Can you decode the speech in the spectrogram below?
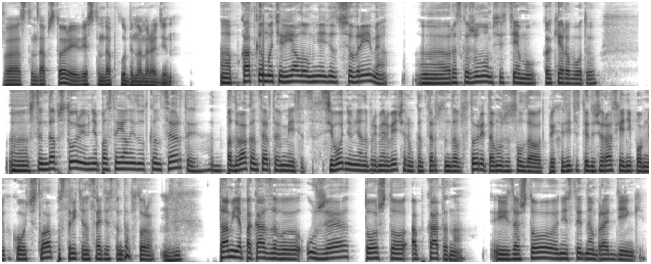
в стендап-сторе или стендап-клубе номер один? Обкатка материала у меня идет все время. Э, Расскажу вам систему, как я работаю. Э, В стендап-стори у меня постоянно идут концерты, по два концерта в месяц. Сегодня у меня, например, вечером концерт в стендап-стори, там уже солдат. Приходите в следующий раз, я не помню какого числа, посмотрите на сайте стендап-стора. Мгм. Там я показываю уже то, что обкатано, и за что не стыдно брать деньги.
